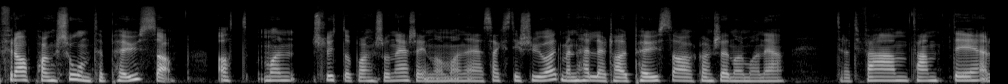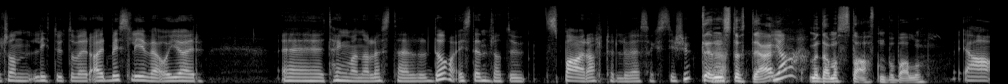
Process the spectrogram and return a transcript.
'Fra pensjon til pauser'. At man slutter å pensjonere seg når man er 67 år, men heller tar pauser kanskje når man er 35-50, eller sånn litt utover arbeidslivet, og gjør eh, ting man har lyst til da, istedenfor at du sparer alt til du er 67. Den støtter jeg, Ja. men da må staten på ballen. Ja,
